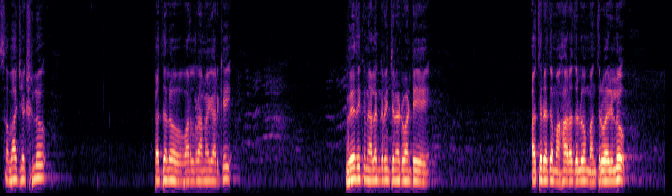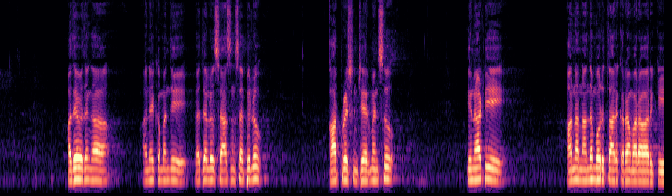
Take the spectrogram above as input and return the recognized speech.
సభాధ్యక్షులు పెద్దలు వరలరామయ్య గారికి వేదికను అలంకరించినటువంటి అతిరథ మహారథులు మంత్రివర్యులు అదేవిధంగా అనేక మంది పెద్దలు శాసనసభ్యులు కార్పొరేషన్ చైర్మన్స్ ఈనాటి అన్న నందమూరి తారక రామారావు గారికి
